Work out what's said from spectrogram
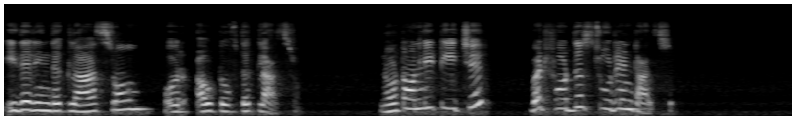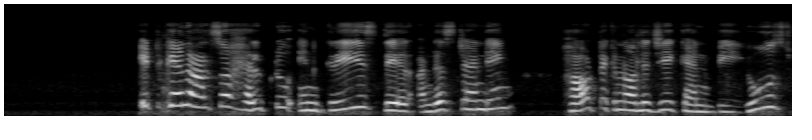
either in the classroom or out of the classroom. Not only teacher but for the student also. It can also help to increase their understanding how technology can be used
